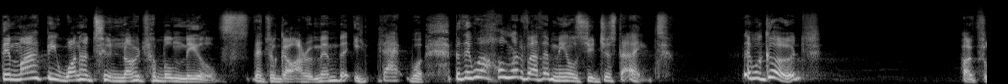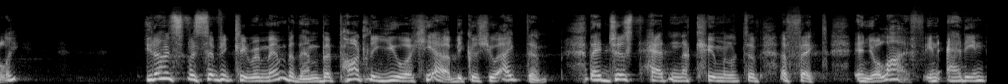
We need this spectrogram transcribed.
There might be one or two notable meals that you'll go, I remember eat that one. But there were a whole lot of other meals you just ate. They were good, hopefully. You don't specifically remember them, but partly you are here because you ate them. They just had an accumulative effect in your life, in adding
